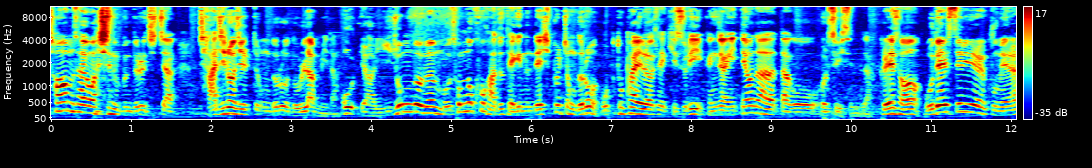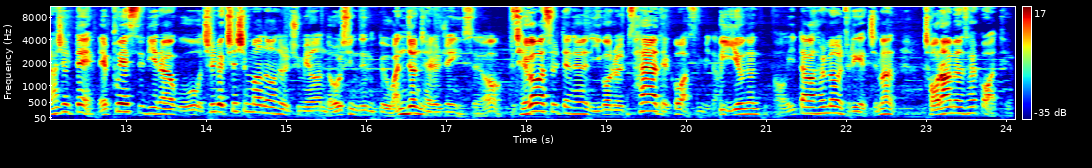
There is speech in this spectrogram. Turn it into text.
처음 사용하시는 분들은 진짜 자지러질 정도로 놀랍니다. 오, 야, 이 정도면 뭐 손 놓고 가도 되겠는데 싶을 정도로 오토파일럿의 기술이 굉장히 뛰어나다고 볼 수 있습니다. 그래서 모델 3를 구매를 하실 때 FSD라고 770만 원을 주면 넣을 수 있는 그 완전 자율주행이 있어요. 제가 봤을 때는 이거를 사야 될 것 같습니다. 그 이유는 어, 이따가 설명을 드리겠지만 저라면 살 것 같아요.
